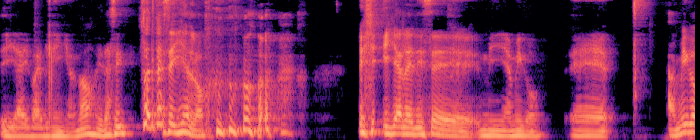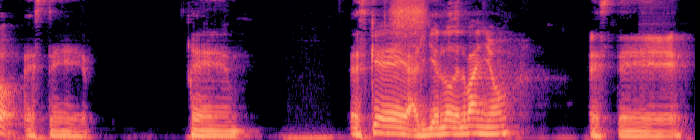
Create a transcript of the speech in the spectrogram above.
Y ahí va el niño, ¿no? Y le hace, suelta ese hielo. y, y ya le dice mi amigo, eh, amigo, este, eh, es que al hielo del baño, este,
